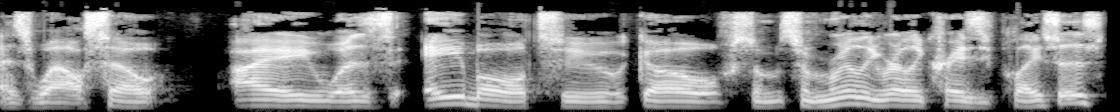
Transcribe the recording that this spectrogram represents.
as well. So I was able to go some some really really crazy places.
